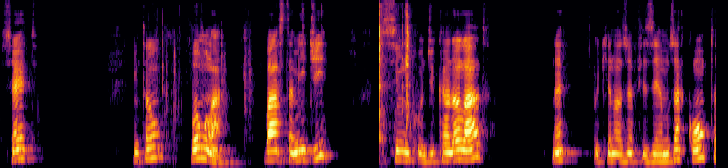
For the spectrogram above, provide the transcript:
Certo? Então, vamos lá. Basta medir 5 de cada lado né? Porque nós já fizemos a conta.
